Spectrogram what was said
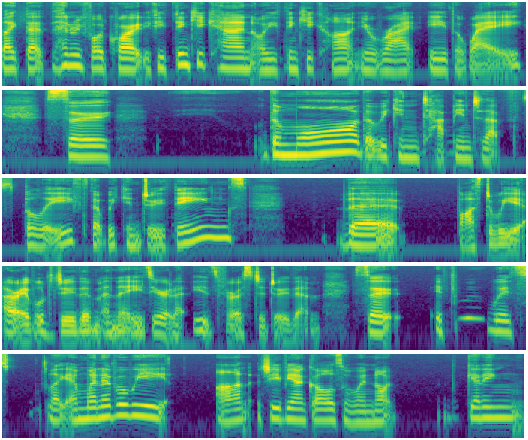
like that Henry Ford quote if you think you can or you think you can't, you're right either way. So, the more that we can tap into that belief that we can do things, the faster we are able to do them and the easier it is for us to do them. So if we're like, and whenever we aren't achieving our goals or we're not getting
